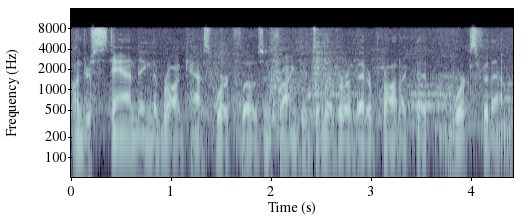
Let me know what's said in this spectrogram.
understanding the broadcast workflows and trying to deliver a better product that works for them.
